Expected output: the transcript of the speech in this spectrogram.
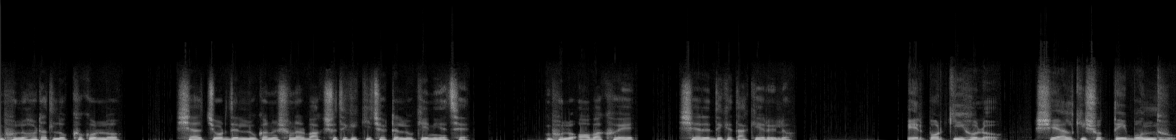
ভুলো হঠাৎ লক্ষ্য করল, শিয়াল চোরদের লুকানো সোনার বাক্স থেকে কিছু একটা লুকিয়ে নিয়েছে। ভুলো অবাক হয়ে শেয়ালের দিকে তাকিয়ে রইল। এরপর কি হলো? শেয়াল কি সত্যিই বন্ধু?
